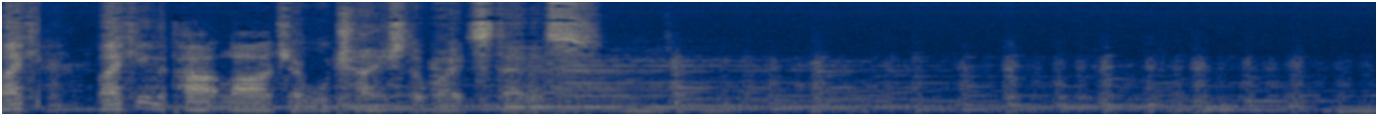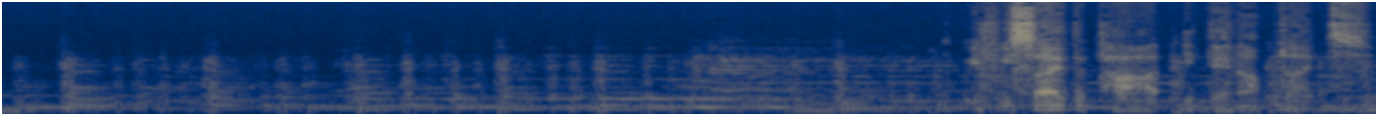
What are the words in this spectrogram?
Making, making the part larger will change the weight status. If we save the part, it then updates.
